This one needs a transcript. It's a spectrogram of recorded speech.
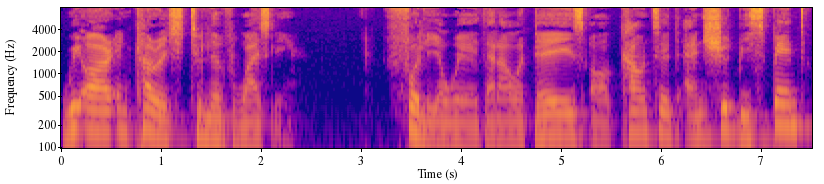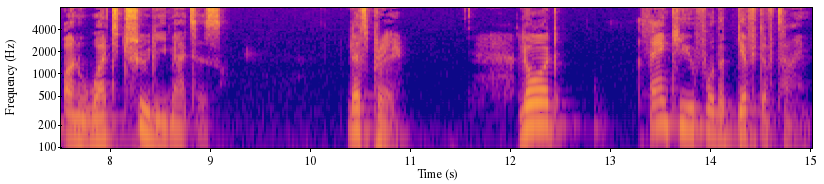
we are encouraged to live wisely, fully aware that our days are counted and should be spent on what truly matters. Let's pray. Lord, thank you for the gift of time.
